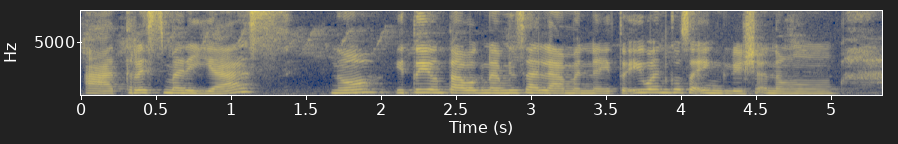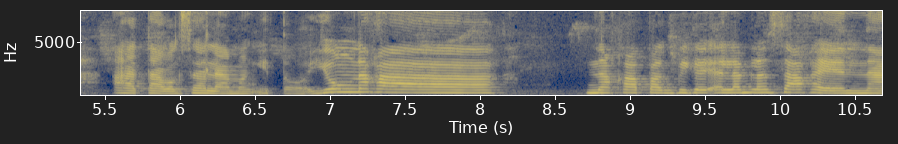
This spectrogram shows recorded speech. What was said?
ah, Tres Marias, no? Ito yung tawag namin sa halaman na ito. Iwan ko sa English anong ah, tawag sa halamang ito. Yung naka nakapagbigay alam lang sa akin na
